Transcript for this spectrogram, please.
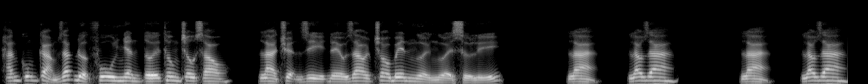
hắn cũng cảm giác được phu nhân tới thông châu sau, là chuyện gì đều giao cho bên người người xử lý. Là, lao ra. Là, lao ra.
